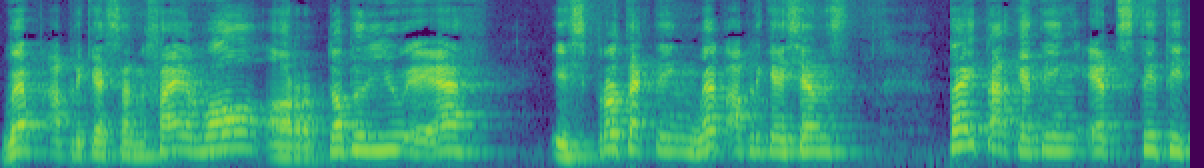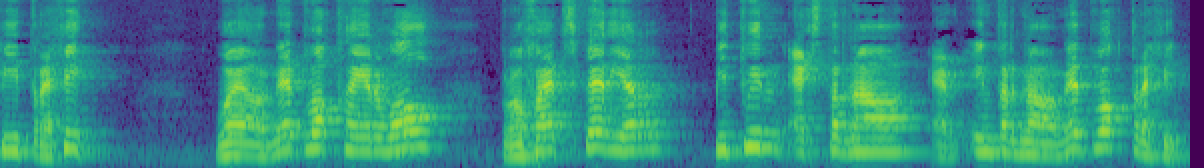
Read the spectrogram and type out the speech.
Web Application Firewall or WAF is protecting web applications by targeting HTTP traffic, while Network Firewall provides barrier between external and internal network traffic.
